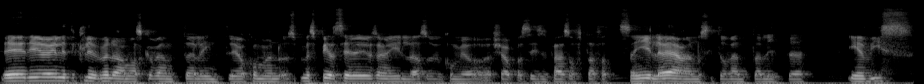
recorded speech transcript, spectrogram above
det är, det är lite kluven där om man ska vänta eller inte. Jag kommer, med spelserier som jag gillar så kommer jag köpa Season Pass ofta för att sen gillar jag även att sitta och vänta lite i en viss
